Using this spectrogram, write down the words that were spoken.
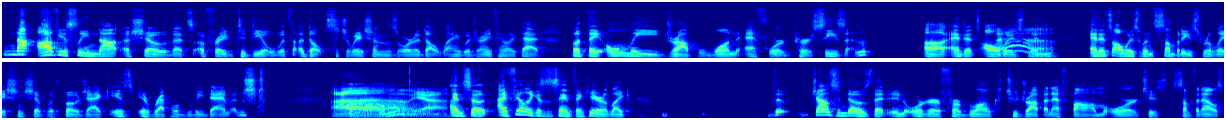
Not obviously not a show that's afraid to deal with adult situations or adult language or anything like that. But they only drop one f word per season, uh, and it's always when Ah. and it's always when somebody's relationship with BoJack is irreparably damaged. Oh, Um, yeah. And so I feel like it's the same thing here. Like the Johnson knows that in order for Blanc to drop an F bomb or to something else,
